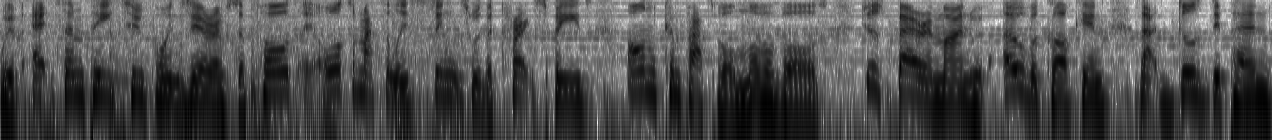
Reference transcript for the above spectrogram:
With XMP 2.0 support, it automatically syncs with the correct speeds on compatible motherboards. Just bear in mind with overclocking, that does depend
